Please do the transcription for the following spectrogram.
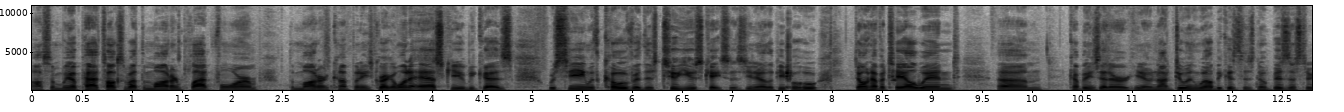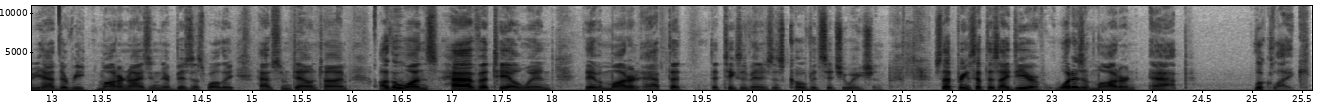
Awesome. We have Pat talks about the modern platform, the modern companies. Greg, I want to ask you because we're seeing with COVID, there's two use cases. You know, the people who don't have a tailwind, um, companies that are you know not doing well because there's no business to be had, they're modernizing their business while they have some downtime. Other ones have a tailwind, they have a modern app that, that takes advantage of this COVID situation. So that brings up this idea of what does a modern app look like?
